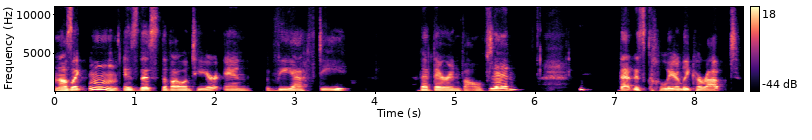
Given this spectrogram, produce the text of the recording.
And I was like, mm, Is this the volunteer in VFD that they're involved in? That is clearly corrupt.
